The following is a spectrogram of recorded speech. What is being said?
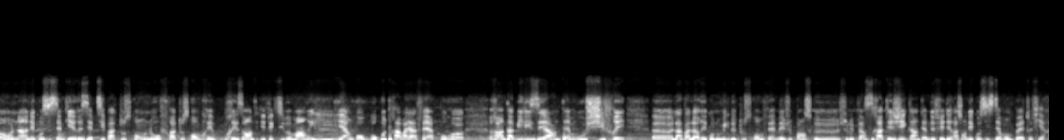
on a un écosystème qui est réceptif à tout ce qu'on offre, à tout ce qu'on présente. Effectivement, il y a encore beaucoup de travail à faire pour rentabiliser en termes chiffrer euh, la valeur économique de tout ce qu'on fait, mais je pense que sur le plan stratégique, en termes de fédération d'écosystèmes, on peut être fier.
